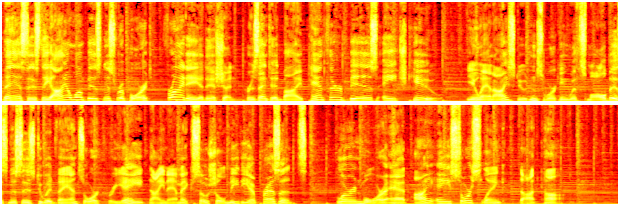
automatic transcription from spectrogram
This is the Iowa Business Report Friday edition, presented by Panther Biz HQ. UNI students working with small businesses to advance or create dynamic social media presence. Learn more at iasourcelink.com.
